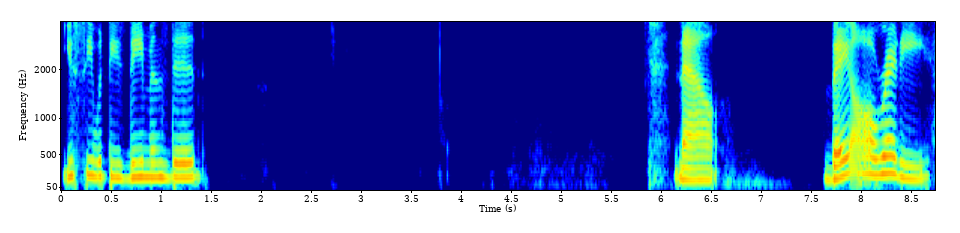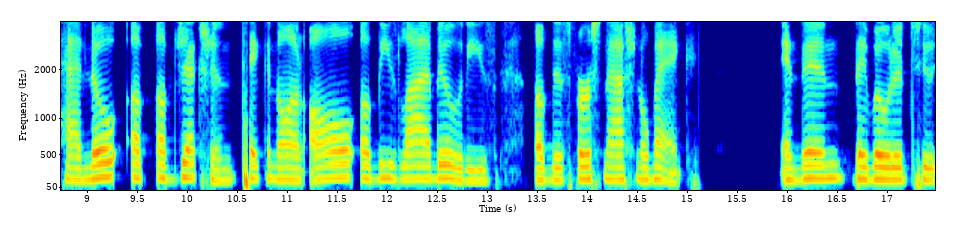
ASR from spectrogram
You see what these demons did? Now, they already had no ob- objection taking on all of these liabilities of this First National Bank. And then they voted to,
